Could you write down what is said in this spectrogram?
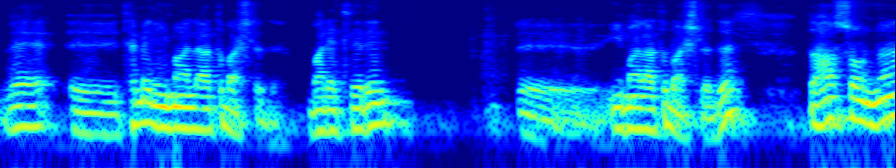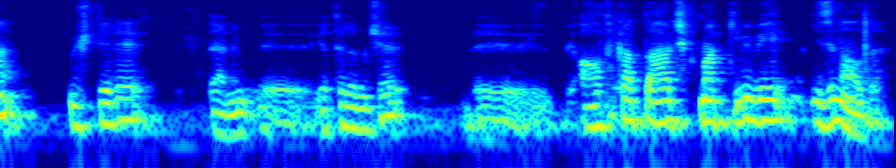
Ve e, temel imalatı başladı. Baretlerin e, imalatı başladı. Daha sonra müşteri yani e, yatırımcı e, 6 kat daha çıkmak gibi bir izin aldı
